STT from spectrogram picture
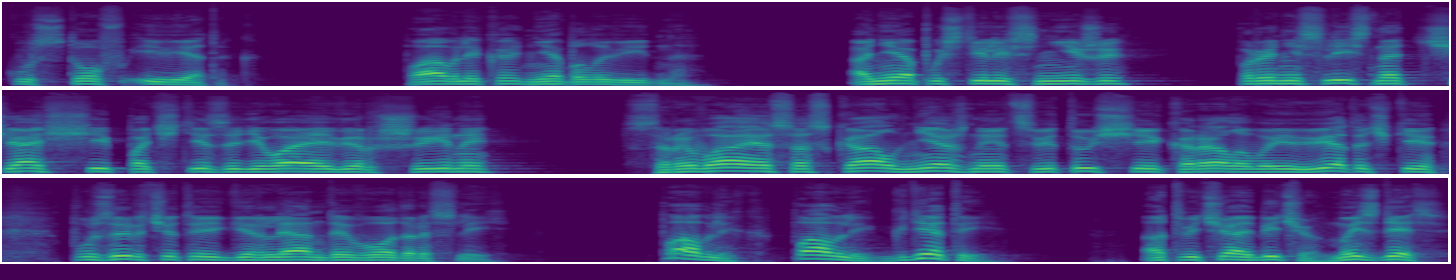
кустов и веток. Павлика не было видно. Они опустились ниже, пронеслись над чащей, почти задевая вершины, срывая со скал нежные цветущие коралловые веточки, пузырчатые гирлянды водорослей. «Павлик, Павлик, где ты?» «Отвечай, Бичу, мы здесь».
